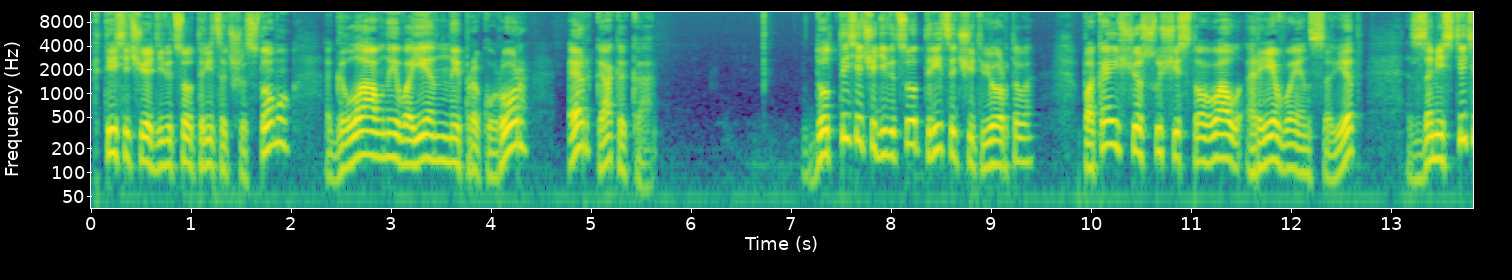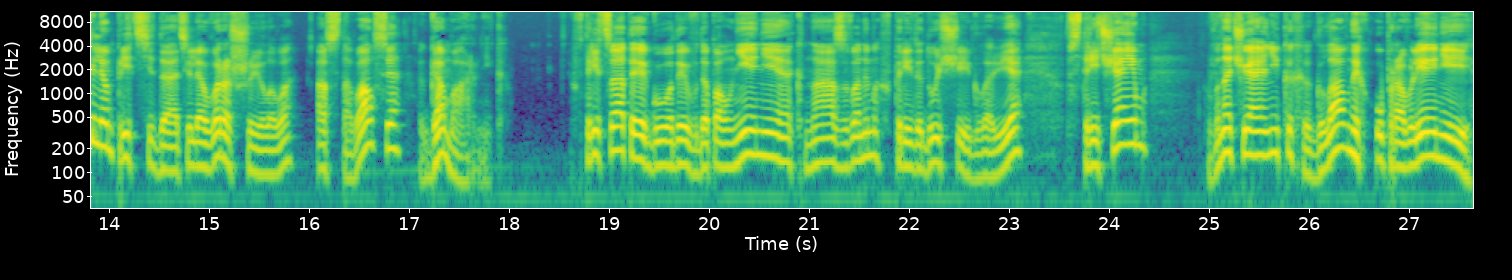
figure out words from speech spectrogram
к 1936 главный военный прокурор РККК. До 1934 пока еще существовал Реввоенсовет, заместителем председателя Ворошилова оставался Гамарник. В 30-е годы в дополнение к названным в предыдущей главе встречаем в начальниках главных управлений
